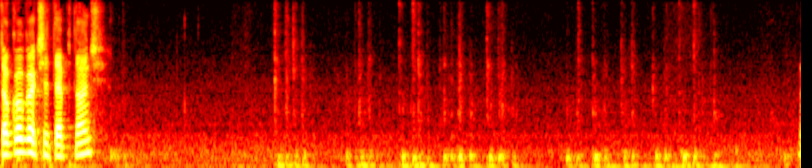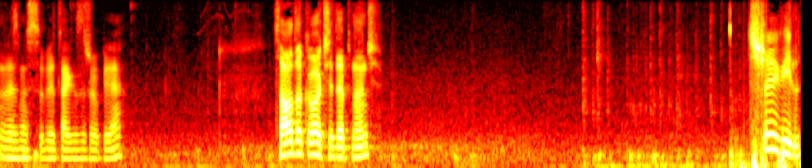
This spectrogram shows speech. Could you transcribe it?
Do kogo cię tepnąć? Wezmę sobie tak, zrobię. Co? Do kogo cię tepnąć? Trzy wil.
